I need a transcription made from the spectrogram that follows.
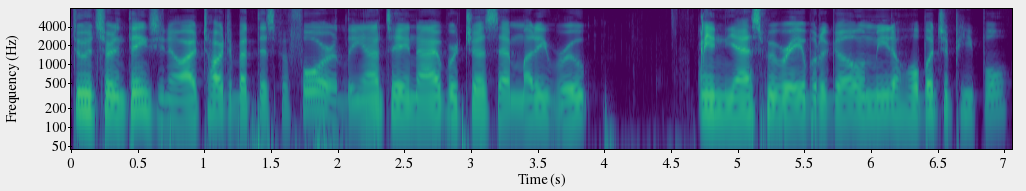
doing certain things. You know, I've talked about this before. Leonte and I were just at Muddy Root, and yes, we were able to go and meet a whole bunch of people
